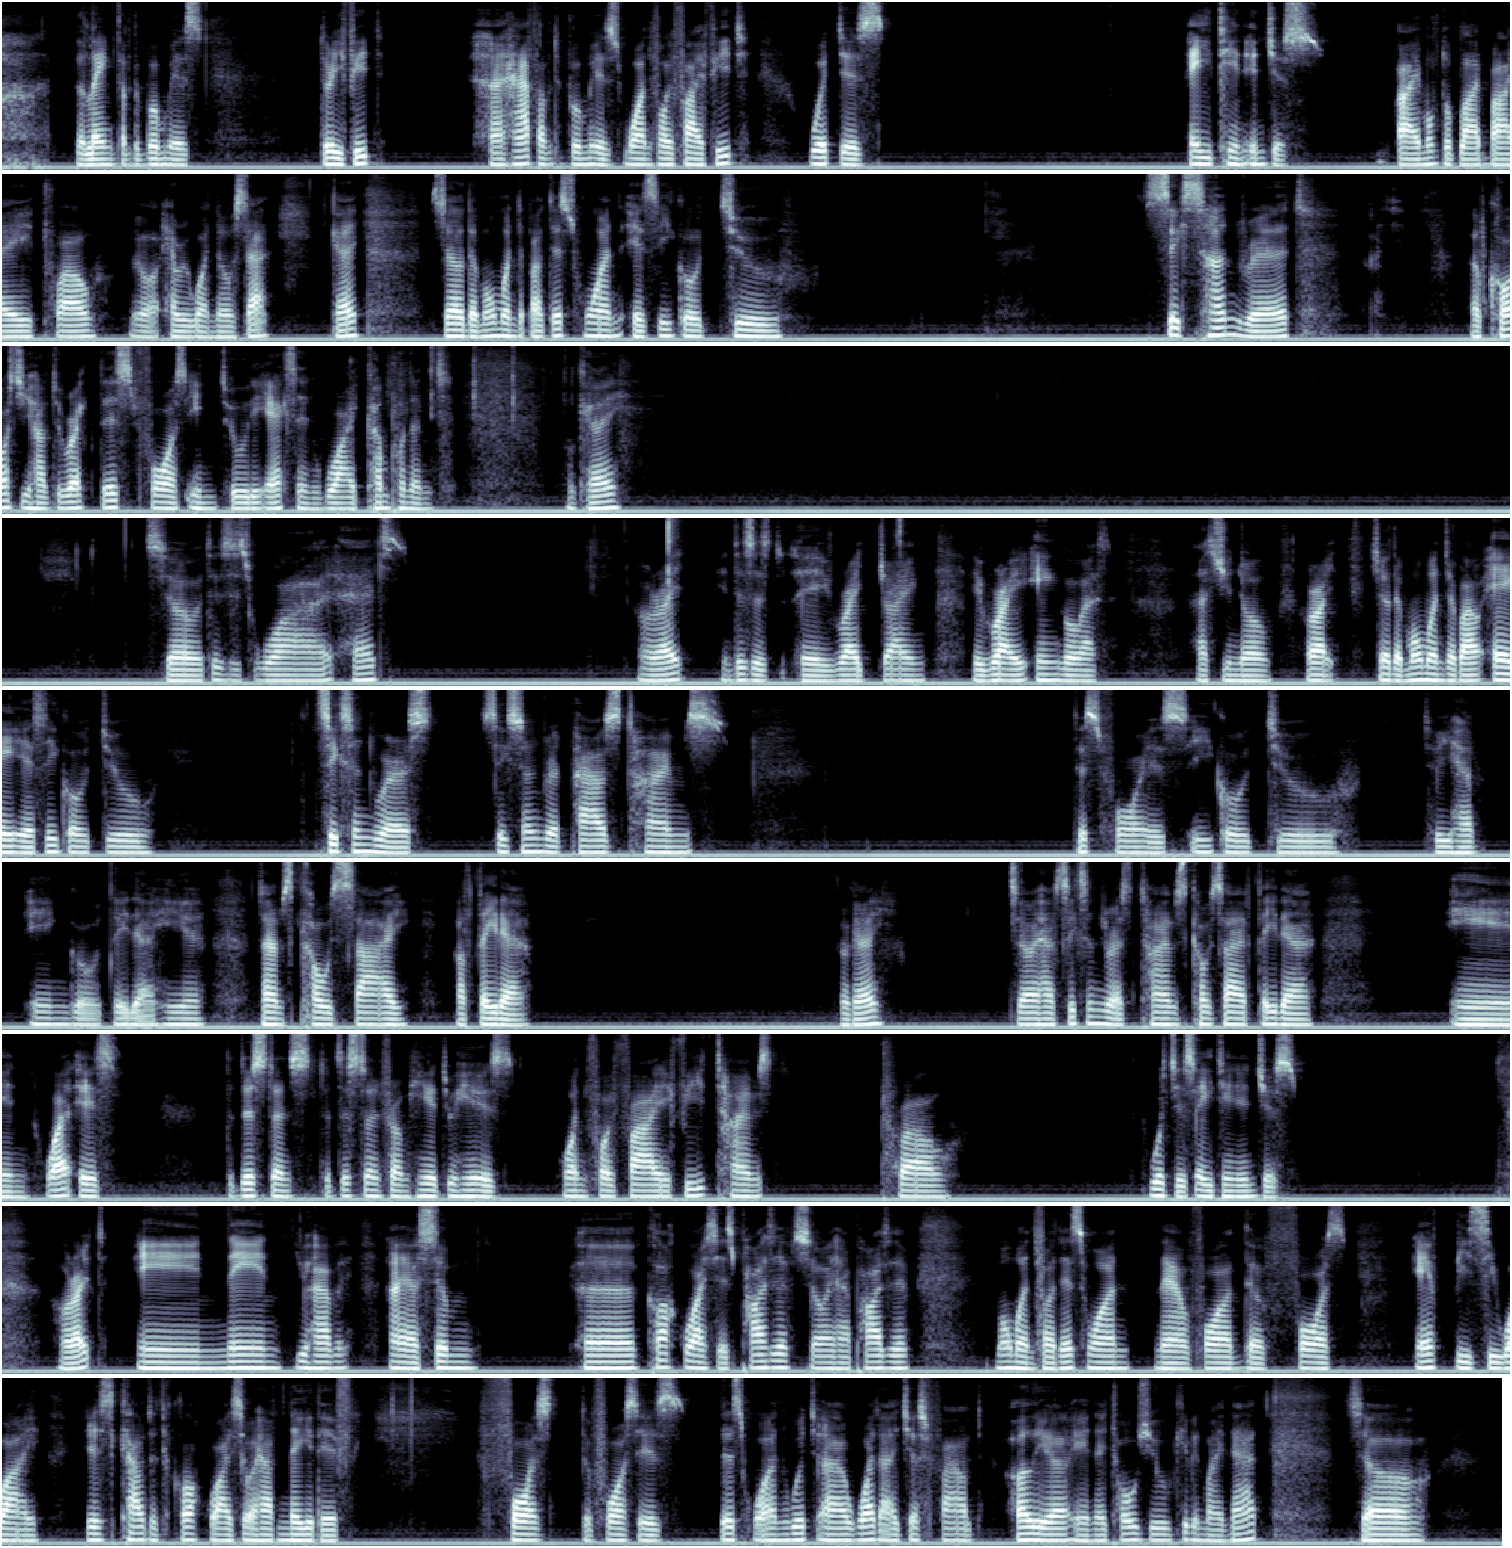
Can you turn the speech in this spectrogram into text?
the length of the boom is 3 feet uh, half of the boom is 1.5 feet which is 18 inches. By multiply by 12 well, everyone knows that okay? So the moment about this one is equal to 600 of course you have to direct this force into the x and y component okay so this is y x. All right and this is a right giant a right angle as as you know. All right so the moment about a is equal to 600 600 pounds times this 4 is equal to so you have angle theta here times cosine of theta. Okay? So I have 600 times cosine of theta and what is the distance? The distance from here to here is 1.5 feet times 12 which is 18 inches. All right and then you have I assume uh, clockwise is positive so I have positive moment for this one. Now for the force FBCY is counterclockwise so I have negative force. The force is this one which uh, what I just found earlier and I told you keep in mind that so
